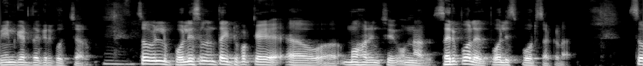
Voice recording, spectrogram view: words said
మెయిన్ గేట్ దగ్గరికి వచ్చారు. సో వీళ్ళు పోలీసులంతా ఇటుపక్కే మోహరించి ఉన్నారు. సరిపోలేదు పోలీస్ ఫోర్స్ అక్కడ. సో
